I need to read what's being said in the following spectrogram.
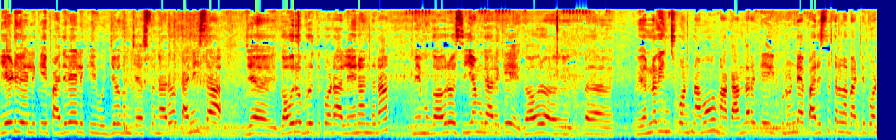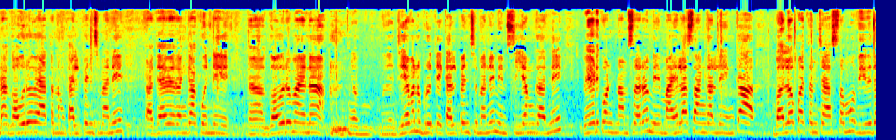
ఏడు వేలకి పదివేలకి ఉద్యోగం చేస్తున్నారు. కనీస జ- గౌరవ భృతి కూడా లేనందున మేము గౌరవ సీఎం గారికి గౌరవ విన్నవించుకుంటున్నాము. మాకందరికి ఇప్పుడుండే పరిస్థితులను బట్టి కూడా గౌరవ వేతనం కల్పించమని అదేవిధంగా కొన్ని గౌరవమైన జీవన భృతి కల్పించమని మేము సీఎం గారిని వేడుకుంటున్నాం సార్. మేము మహిళా సంఘాలని ఇంకా బలోపేతం చేస్తాము. వివిధ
